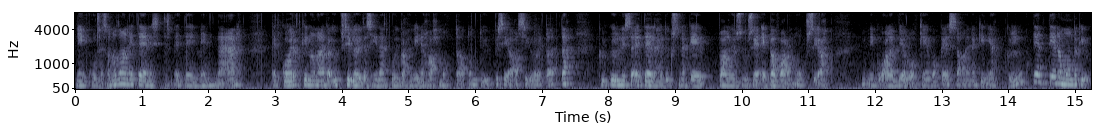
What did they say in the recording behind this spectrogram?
niin kun se sanotaan eteen, niin sitten eteen mennään. Et koiratkin on aika yksilöitä siinä, että kuinka hyvin ne hahmottaa ton tyyppisiä asioita. Että kyllä niissä eteenlähetyksissä näkee paljon semmoisia epävarmuuksia, niin kuin alempien luokkien kokeissa ainakin. Ja kyllä tiedän montakin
